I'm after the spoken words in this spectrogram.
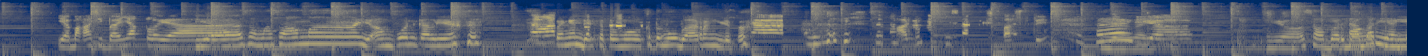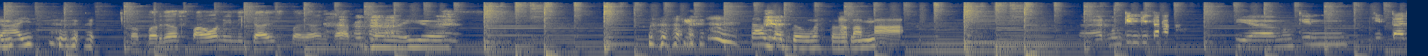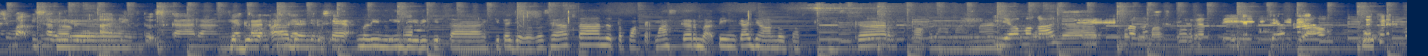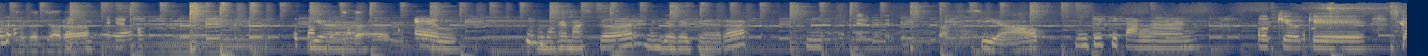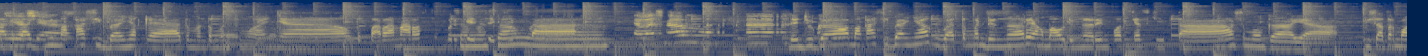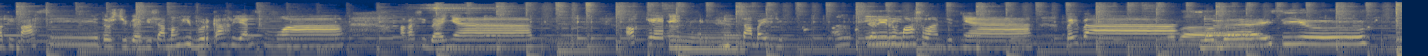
Ya makasih banyak loh ya. Iya, sama-sama. Ya ampun kalian. Sama. Pengen deh ketemu ketemu bareng gitu. Aduh, bisa pasti. Iya, Iya. Iya, sabar, Sabar banget ya nih. guys. kabarnya setahun ini guys bayangkan Nah, iya. Sabar dong Mas Gak Torik. apa-apa. Mungkin kita ya mungkin kita cuma bisa Iya. berdoa deh untuk sekarang ya Berdoa kan agar dan virus kayak melindungi diri kita. Kita jaga kesehatan, tetap pakai masker. Mbak Pinka jangan lupa pakai masker kalau ke mana-mana. Iya, makasih. pakai masker Ngerti. Jadi ya ampun. jaga jarak ya. Tetap Iya, 3M M. memakai masker, menjaga jarak. mencuci tangan Siap. mencuci tangan. Oke oke. Sekali Siap, lagi siap. makasih banyak ya teman-teman semuanya untuk para narasumber kita. Sama-sama. sama-sama Dan juga makasih banyak buat temen denger yang mau dengerin podcast kita. Semoga ya bisa termotivasi, terus juga bisa menghibur kalian semua. Makasih banyak. Oke, Amin. sampai jumpa dari rumah selanjutnya. Bye bye. bye bye Bye-bye. See you.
